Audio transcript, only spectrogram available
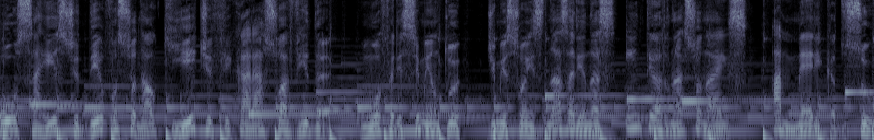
Ouça este devocional que edificará sua vida. Um oferecimento de Missões Nazarenas Internacionais, América do Sul.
